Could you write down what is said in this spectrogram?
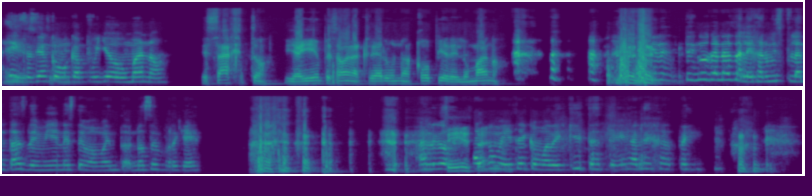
Y, y se hacían este, como un capullo humano. Exacto, y ahí empezaban a crear una copia del humano. Tengo ganas de alejar mis plantas de mí en este momento, no sé por qué. algo, sí, está... algo me dice como de quítate, aléjate.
